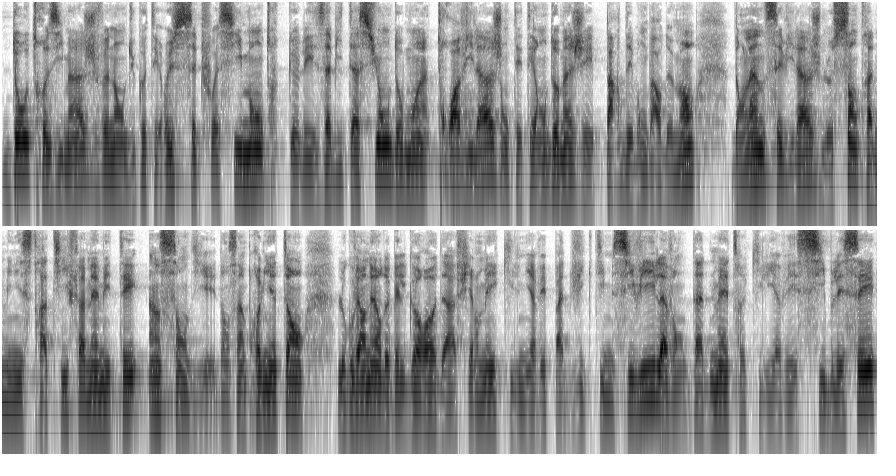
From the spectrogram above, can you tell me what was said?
D'autres images venant du côté russe, cette fois-ci, montrent que les habitations d'au moins trois villages ont été endommagées par des bombardements. Dans l'un de ces villages, le centre administratif a même été incendié. Dans un premier temps, le gouverneur de Belgorod a affirmé qu'il n'y avait pas de victimes civiles avant d'admettre qu'il y avait six blessés.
